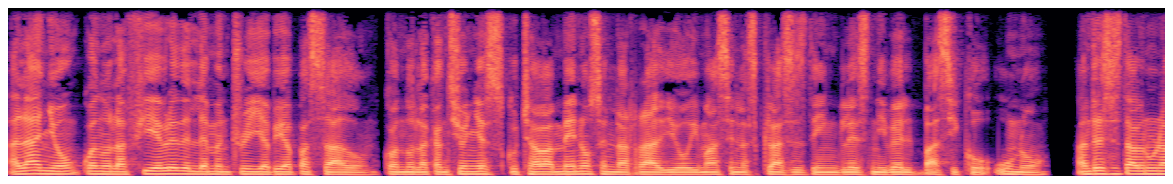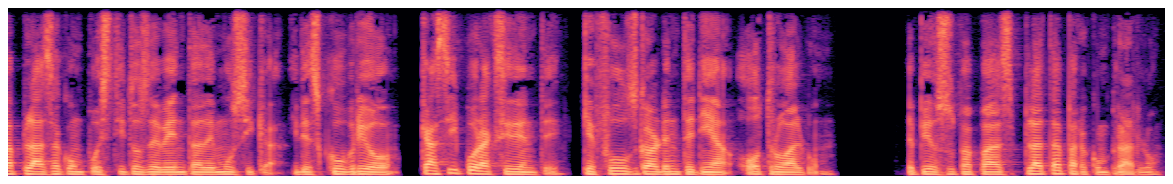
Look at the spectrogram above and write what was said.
Al año, cuando la fiebre del Lemon Tree había pasado, cuando la canción ya se escuchaba menos en la radio y más en las clases de inglés nivel básico 1, Andrés estaba en una plaza con puestitos de venta de música y descubrió, casi por accidente, que Fool's Garden tenía otro álbum. Le pidió a sus papás plata para comprarlo.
